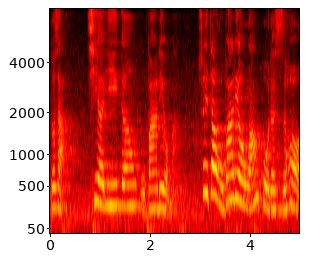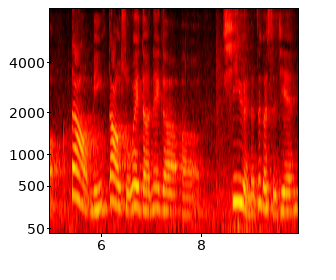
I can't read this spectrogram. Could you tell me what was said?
多少？七二一跟五八六嘛。所以到五八六亡国的时候，到明到所谓的那个呃西元的这个时间，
